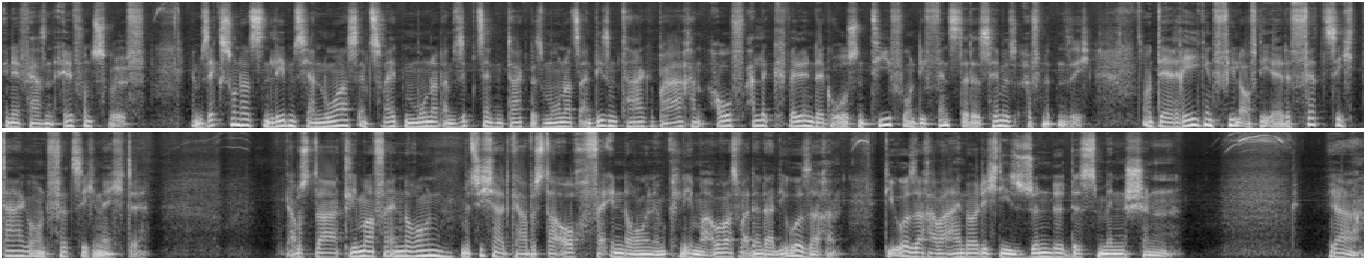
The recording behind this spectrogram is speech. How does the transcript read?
in den Versen 11 und 12. Im 600. Lebensjahr Noahs, im zweiten Monat, am 17. Tag des Monats, an diesem Tag brachen auf alle Quellen der großen Tiefe und die Fenster des Himmels öffneten sich. Und der Regen fiel auf die Erde 40 Tage und 40 Nächte. Gab es da Klimaveränderungen? Mit Sicherheit gab es da auch Veränderungen im Klima. Aber was war denn da die Ursache? Die Ursache war eindeutig die Sünde des Menschen. Ja,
